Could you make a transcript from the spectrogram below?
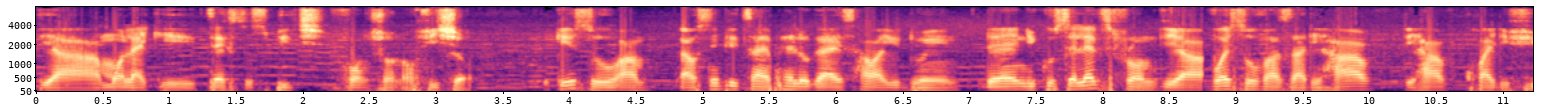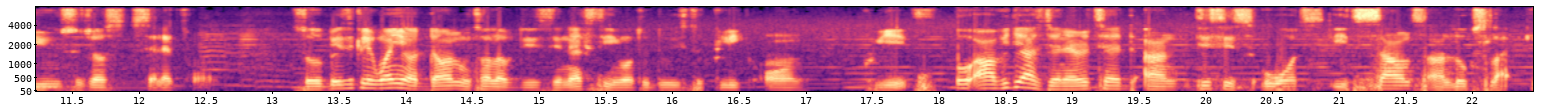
their more like a text-to-speech function or feature. Okay, so um, I'll simply type hello guys, how are you doing? Then you could select from their voiceovers that they have. They have quite a few so just select one. So basically when you're done with all of this the next thing you want to do is to click on create. So our video has generated and this is what it sounds and looks like.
